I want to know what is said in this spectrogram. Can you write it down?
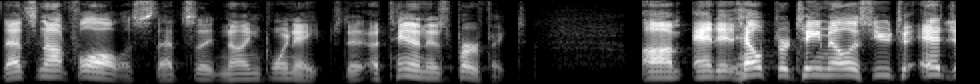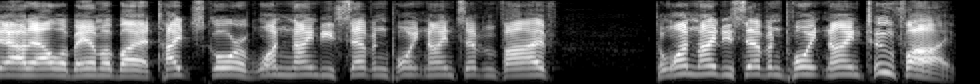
that's not flawless. That's a 9.8. A 10 is perfect. Um, and it helped her team LSU to edge out Alabama by a tight score of 197.975 to 197.925.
